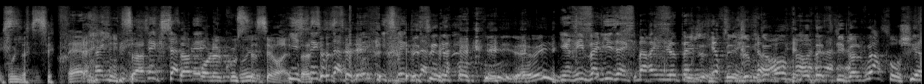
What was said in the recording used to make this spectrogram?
c'est- Oui. ça, c'est- ça, il, il Ça- sait que ça, ça, pour le coup, ça, c'est vrai. Il Ça, sait que ça, ça c'est- plaît. Il sait que ça plaît. Oui. Il rivalise avec Marine Le Pen. Mais je, sur mais ses je me demande quand est-ce qu'ils veulent voir son chien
